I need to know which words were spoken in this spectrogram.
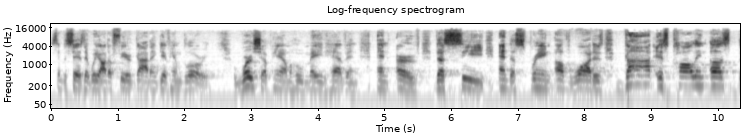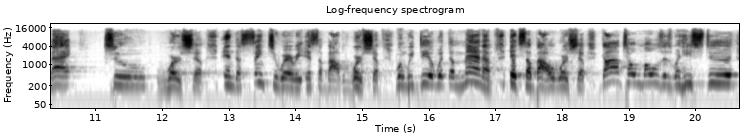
simply says that we ought to fear God and give him glory. Worship him who made heaven and earth, the sea and the spring of waters. God is calling us back to worship. In the sanctuary, it's about worship. When we deal with the manna, it's about worship. God told Moses when he stood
